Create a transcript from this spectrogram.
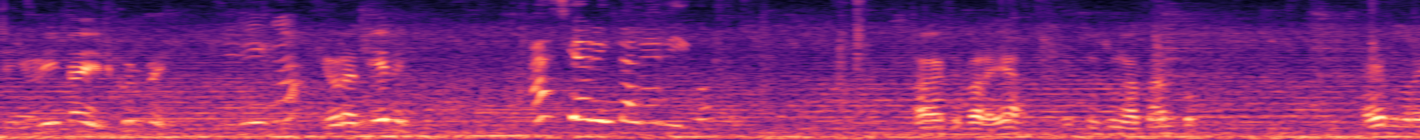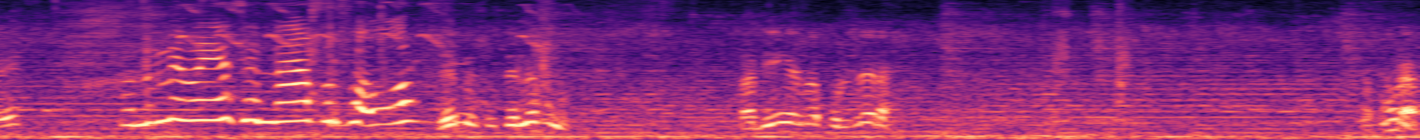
Señorita, disculpe, ¿Sí, diga? ¿qué hora tiene? Ah, sí, ahorita le digo. Hágase para allá, esto es un asalto. Hágase para allá. Pues no me vaya a hacer nada, por favor. Deme su teléfono. También es la pulsera. Apura.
